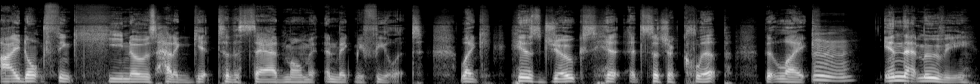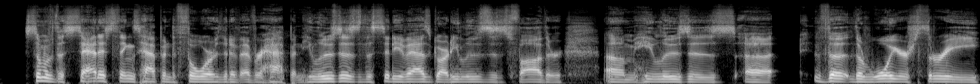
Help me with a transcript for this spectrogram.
I don't think he knows how to get to the sad moment and make me feel it. Like his jokes hit at such a clip that like Mm. in that movie, some of the saddest things happen to Thor that have ever happened. He loses the city of Asgard. He loses his father. Um, he loses uh, the the Warriors three.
